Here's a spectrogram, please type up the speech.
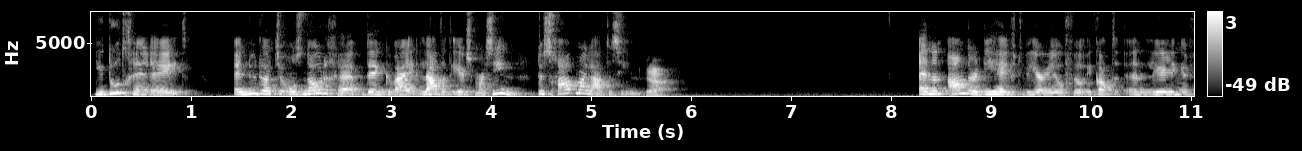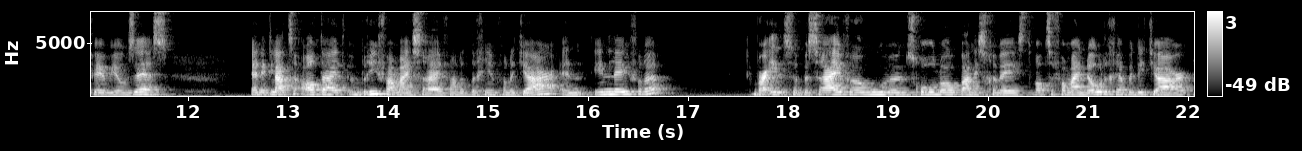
Je doet geen reet. En nu dat je ons nodig hebt, denken wij, laat het eerst maar zien. Dus ga het maar laten zien. Ja. En een ander die heeft weer heel veel. Ik had een leerling in VWO 6. En ik laat ze altijd een brief aan mij schrijven aan het begin van het jaar en inleveren. Waarin ze beschrijven hoe hun schoolloopbaan is geweest, wat ze van mij nodig hebben dit jaar.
